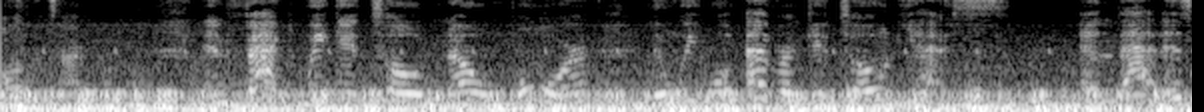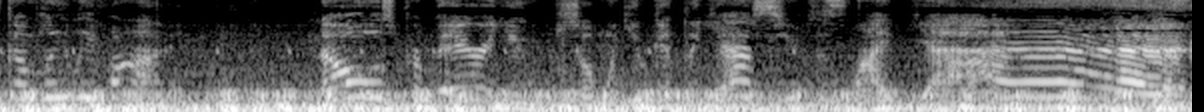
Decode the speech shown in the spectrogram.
all the time. In fact, we get told no more than we will ever get told yes. And that is completely fine no's prepare you. So when you get the yes, you're just like, yes.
